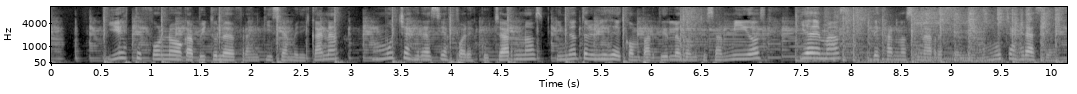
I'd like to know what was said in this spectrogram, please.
Y este fue un nuevo capítulo de Franquicia Americana. Muchas gracias por escucharnos y no te olvides de compartirlo con tus amigos y además dejarnos una reseña. Muchas gracias.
